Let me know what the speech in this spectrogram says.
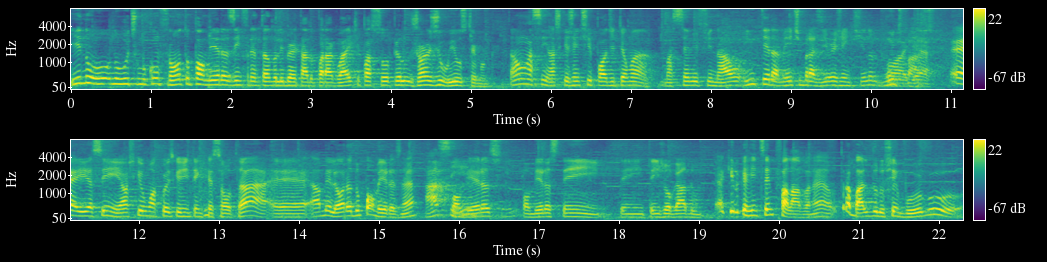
E no, no último confronto, o Palmeiras enfrentando o Libertado Paraguai, que passou pelo Jorge Wilstermann. Então, assim, acho que a gente pode ter uma, uma semifinal inteiramente Brasil e Argentina muito pode, fácil. É. é, e assim, acho que uma coisa que a gente tem que ressaltar é a melhora do Palmeiras, né? Ah, sim. Palmeiras, Palmeiras tem, tem, tem jogado. É aquilo que a gente sempre falava, né? O trabalho do Luxemburgo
